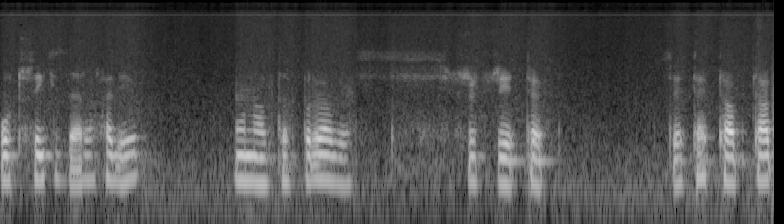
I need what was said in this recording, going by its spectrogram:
38 zarar hadi. 16 bravo yeter yeter tap tap.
